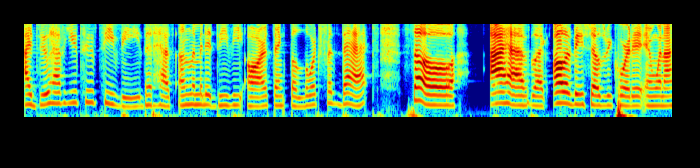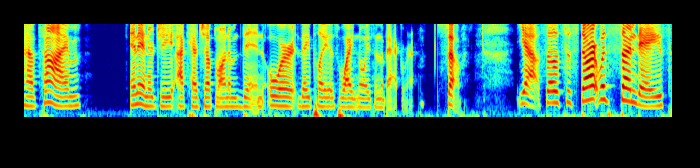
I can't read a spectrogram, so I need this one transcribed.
I do have YouTube TV that has unlimited DVR. Thank the Lord for that. So I have like all of these shows recorded, and when I have time, and energy, I catch up on them then, or they play as white noise in the background. So, yeah, so to start with Sundays,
